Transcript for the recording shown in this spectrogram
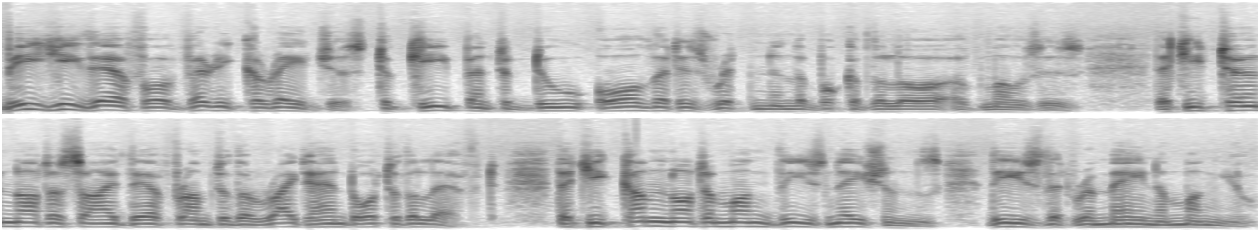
Be ye therefore very courageous to keep and to do all that is written in the book of the law of Moses, that ye turn not aside therefrom to the right hand or to the left, that ye come not among these nations, these that remain among you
